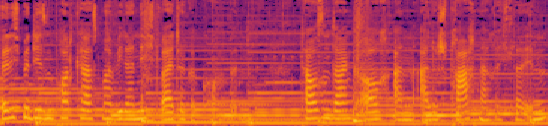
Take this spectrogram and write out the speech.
wenn ich mit diesem Podcast mal wieder nicht weitergekommen bin. Tausend Dank auch an alle SprachnachrichtlerInnen.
